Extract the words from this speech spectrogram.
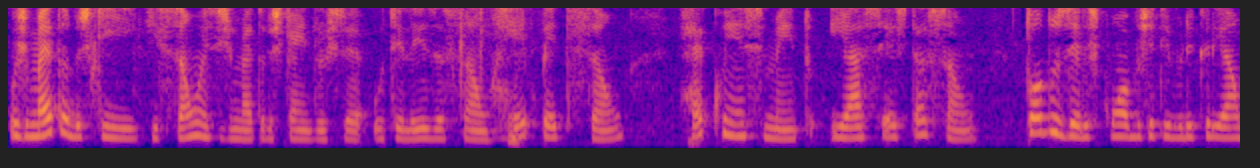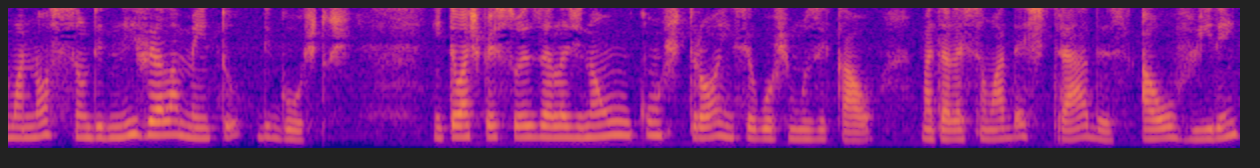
Os métodos que, que são esses métodos que a indústria utiliza são repetição, reconhecimento e aceitação, todos eles com o objetivo de criar uma noção de nivelamento de gostos. Então as pessoas elas não constroem seu gosto musical, mas elas são adestradas a ouvirem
